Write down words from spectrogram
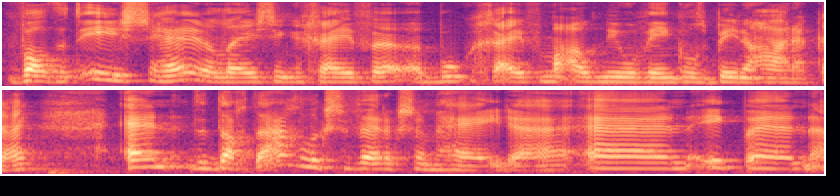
wat het is. Hè? Lezingen geven, eh, boeken geven, maar ook nieuwe winkels binnenharken. En de dagdagelijkse werkzaamheden. En ik ben eh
